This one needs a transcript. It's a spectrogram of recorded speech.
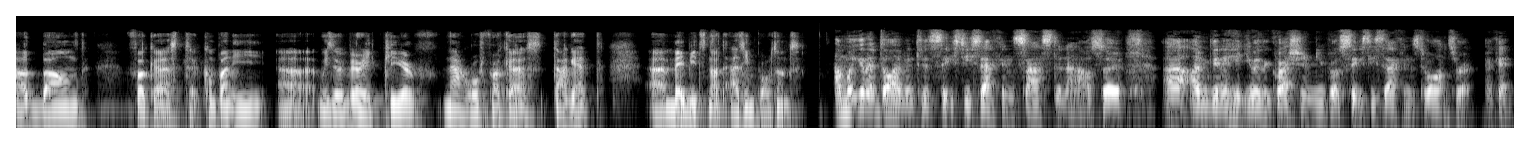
outbound focused company uh, with a very clear narrow focus target, uh, maybe it's not as important. And we're going to dive into 60 seconds SaaStr now. So uh, I'm going to hit you with a question. You've got 60 seconds to answer it. Okay.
